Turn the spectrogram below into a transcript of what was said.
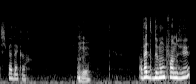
Je suis pas d'accord. ok. En fait, de mon point de vue,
